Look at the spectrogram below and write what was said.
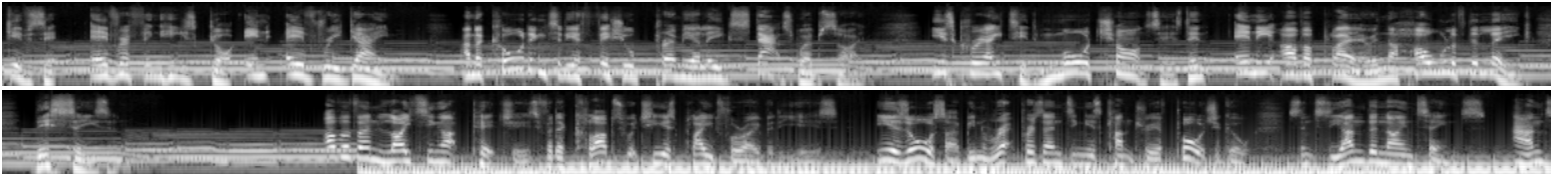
gives it everything he's got in every game and according to the official Premier League stats website, he has created more chances than any other player in the whole of the league this season. Other than lighting up pitches for the clubs which he has played for over the years, he has also been representing his country of Portugal since the under 19s and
